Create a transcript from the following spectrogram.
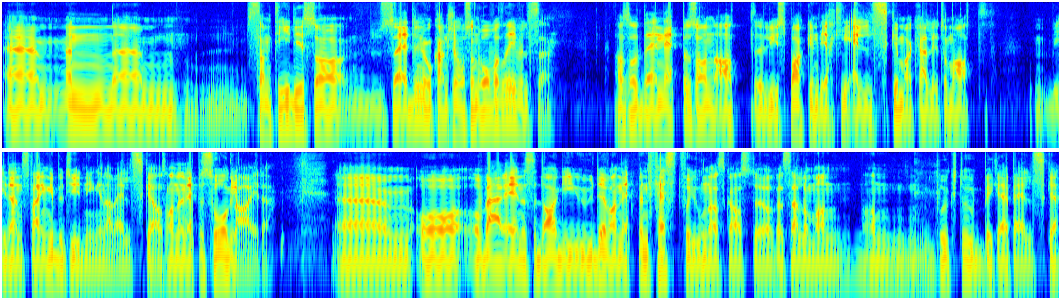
Eh, men eh, samtidig så, så, er det jo kanskje også en overdrivelse. Altså Det er neppe sånn at Lysbakken virkelig elsker makrell i tomat i den strenge betydningen av elske. Altså Han er neppe så glad i det. Um, og, og, hver eneste dag i UD var neppe en fest for Jonas Gahr Støre, selv om han, han brukte begrepet 'elske'.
